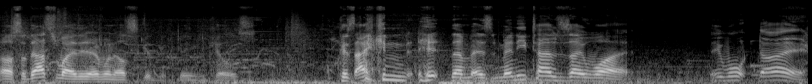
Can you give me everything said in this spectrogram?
Oh, so that's why everyone else is getting kills. Because I can hit them as many times as I want. They won't die.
